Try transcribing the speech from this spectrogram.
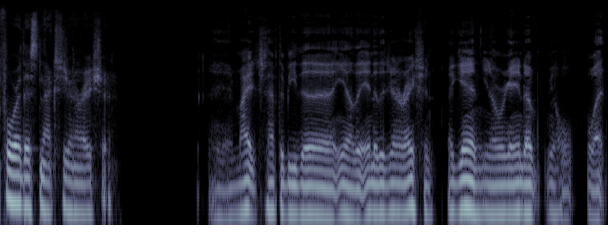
for this next generation. It might just have to be the you know the end of the generation again. You know we're gonna end up you know what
